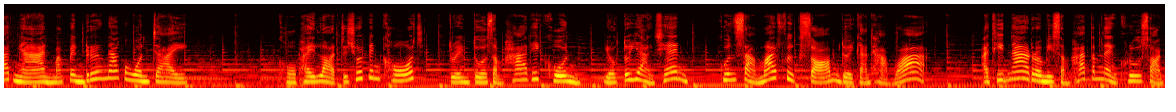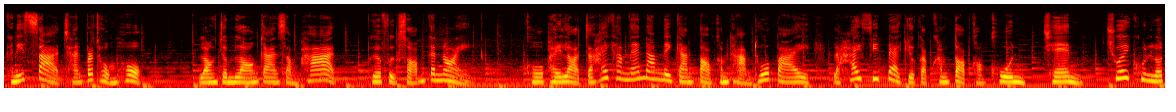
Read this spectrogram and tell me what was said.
าษณ์งานมักเป็นเรื่องน่ากังวลใจ Copilot จะช่วยเป็นโค้ชเตรียมตัวสัมภาษณ์ให้คุณ ยกตัวอย่างเช่น คุณสามารถฝึกซ้อมโดยการถามว่า อาทิตย์หน้าเรามีสัมภาษณ์ตำแหน่งครูสอนคณิตศาสตร์ชั้นประถม 6 ลองจำลองการสัมภาษณ์ เพื่อฝึกซ้อมกันหน่อย โคพ i l o t จะให้คำแนะนำในการตอบคำถามทั่วไป และให้ฟีดแบ็กเกี่ยวกับคำตอบของคุณ เช่น ช่วยคุณลด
